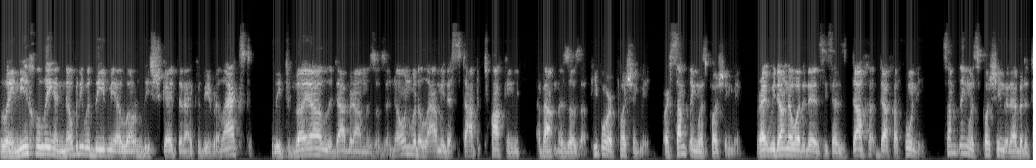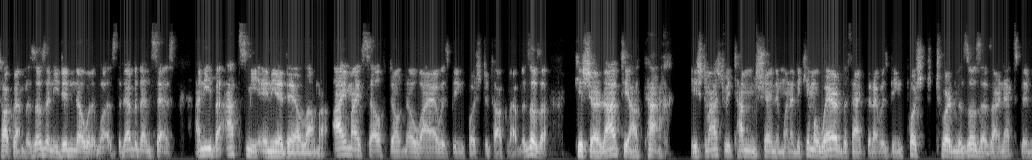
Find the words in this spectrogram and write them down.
And nobody would leave me alone, that I could be relaxed. No one would allow me to stop talking about mezuzah. People were pushing me, or something was pushing me, right? We don't know what it is. He says, dachafuni. Something was pushing the Rebbe to talk about mezuzah, and he didn't know what it was. The Rebbe then says, Ani ba'atzmi lama." I myself don't know why I was being pushed to talk about mezuzah. Kisharati al. And when I became aware of the fact that I was being pushed toward mezuzah as our next big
